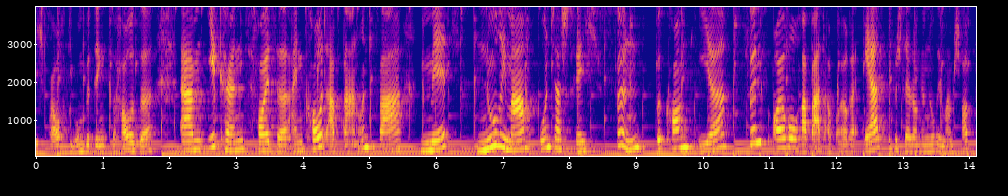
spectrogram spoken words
ich brauche die unbedingt zu Hause. Ähm, ihr könnt heute einen Code absahen und zwar mit Nurimam-5 bekommt ihr 5 Euro Rabatt auf eure erste Bestellung im Nurimam Shop.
